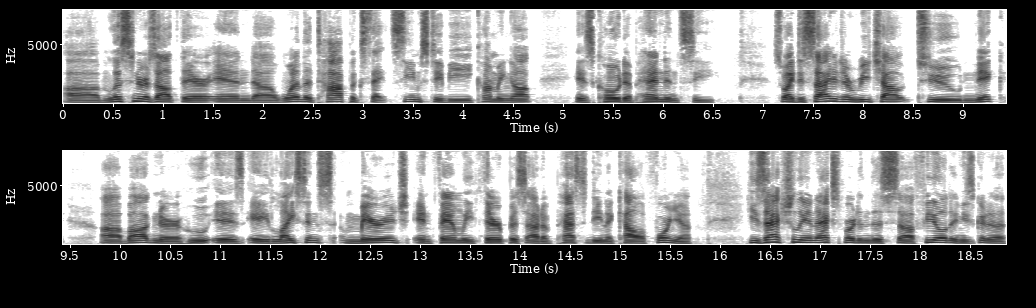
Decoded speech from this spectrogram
um, listeners out there, and uh, one of the topics that seems to be coming up is codependency. So I decided to reach out to Nick uh, Bognar, who is a licensed marriage and family therapist out of Pasadena, California. He's actually an expert in this uh, field, and he's going to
